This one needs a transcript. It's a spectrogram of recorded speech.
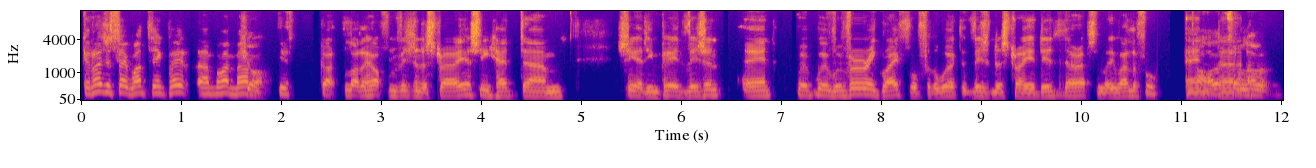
Can I just say one thing, Pete? Uh, my mum sure. got a lot of help from Vision Australia. She had um, she had impaired vision, and we're, we're, very grateful for the work that Vision Australia did. They're absolutely wonderful. And, oh, that's uh, a lo-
